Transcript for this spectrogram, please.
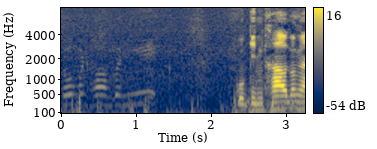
ทรงมันทองกว่านี้กูกินข้าวแล้วไง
